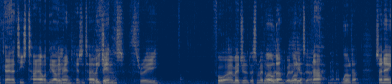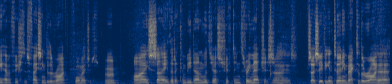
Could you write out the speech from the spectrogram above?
Okay, that's his tail at the other end. He has a tail the each end. fins, three, four. I imagine it doesn't matter Well where, done. the, where the well heads done. are. No, no, no. Well done. So now you have a fish that's facing to the right. Four matches. I say that it can be done with just shifting three matches. Ah, yes. So see if you can turn him back to the right.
